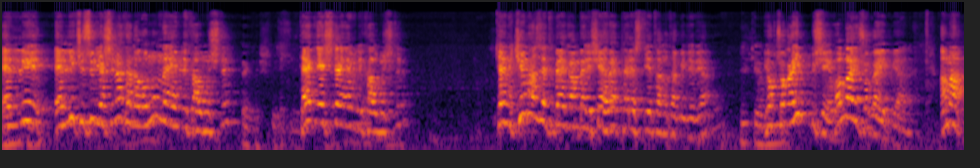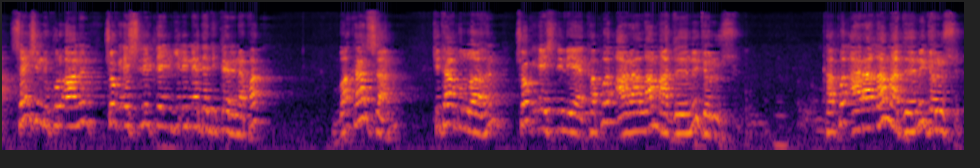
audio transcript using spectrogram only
50 50 küsür yaşına kadar onunla evli kalmıştı. Tek eşle evli kalmıştı. Yani kim Hazreti Peygamber'i şehvetperest diye tanıtabilir ya? Yok çok ayıp bir şey. Vallahi çok ayıp yani. Ama sen şimdi Kur'an'ın çok eşlilikle ilgili ne dediklerine bak. Bakarsan Kitabullah'ın çok eşliliğe kapı aralamadığını görürsün. Kapı aralamadığını görürsün.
